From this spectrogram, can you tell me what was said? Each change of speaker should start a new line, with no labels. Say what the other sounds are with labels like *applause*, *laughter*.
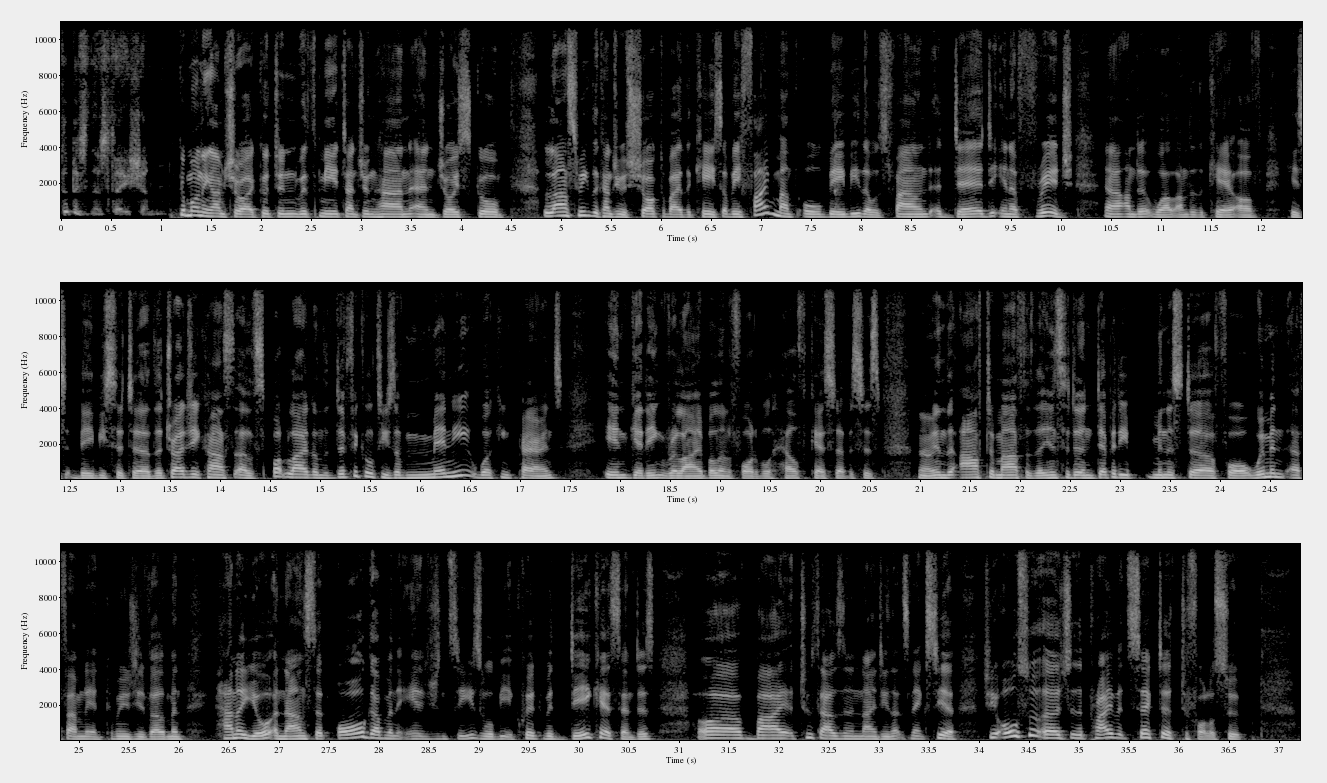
the business station.
Good morning, I'm Sharaad Kuttan with me, Tan Chung Han and Joyce Goh. Last week, the country was shocked by the case of a five month old baby that was found dead in a fridge uh, under, while under the care of his babysitter. The tragedy cast a spotlight on the difficulties of many working parents in getting reliable and affordable healthcare services. Now, in the aftermath of the incident, Deputy Minister for Women, uh, Family and Community Development, Hannah Yeoh, announced that all government agencies will be equipped with daycare centers uh, by 2019. That's next year. She also urged the private sector to follow suit.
